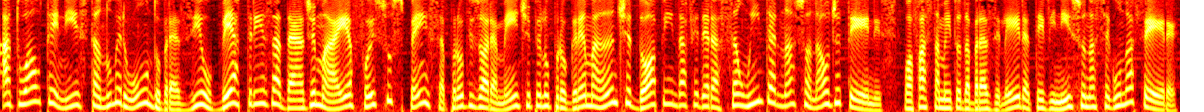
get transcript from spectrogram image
Atual tenista número 1 um do Brasil, Beatriz Haddad Maia, foi suspensa provisoriamente pelo programa antidoping da Federação Internacional de Tênis. O afastamento da brasileira teve início na segunda-feira.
